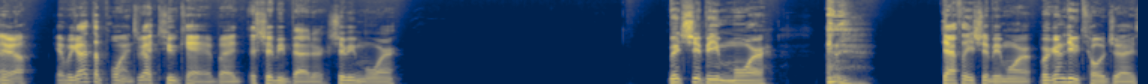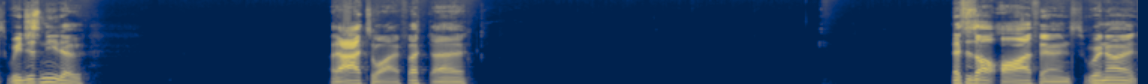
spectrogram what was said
Go. Okay, we got the points. We got 2K, but it should be better. Should be more. It should be more. Definitely should be more. We're gonna do toe drags. We just need a. That's why. Fuck that. This is all offense. We're not.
